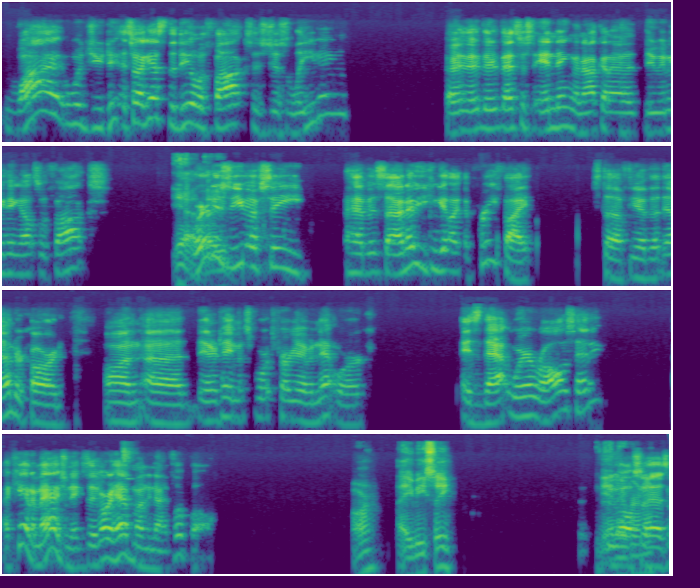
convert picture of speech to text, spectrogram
Why would you do? So I guess the deal with Fox is just leaving. Uh, they're- they're- that's just ending. They're not going to do anything else with Fox. Yeah, Where they- does the UFC have its? I know you can get like the pre-fight stuff, you know, the, the undercard. on uh, the Entertainment Sports Programming Network. Is that where Raw is heading? I can't imagine it because they've already have Monday Night Football. Or ABC. You who also know. has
